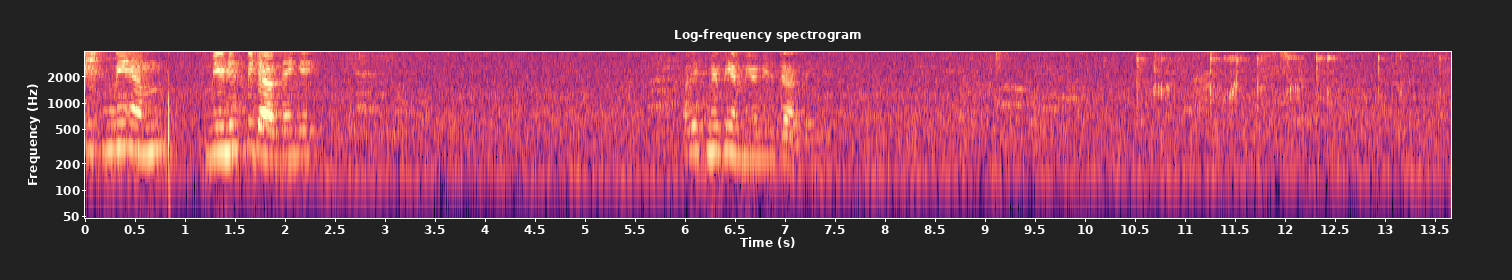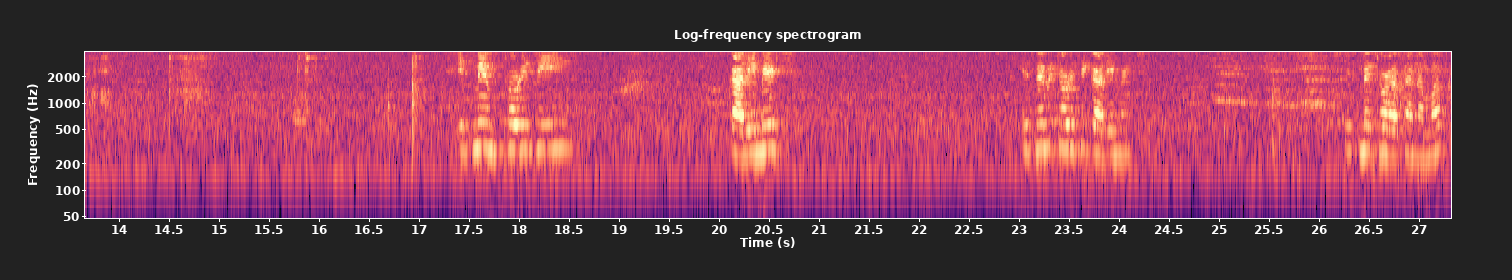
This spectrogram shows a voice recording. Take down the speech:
इसमें हम म्यूनिस भी डाल देंगे। और इसमें भी हम म्यूनिस डाल देंगे। इसमें हम थोड़ी सी काली मिर्च, इसमें भी थोड़ी सी काली मिर्च, इसमें थोड़ा सा नमक,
